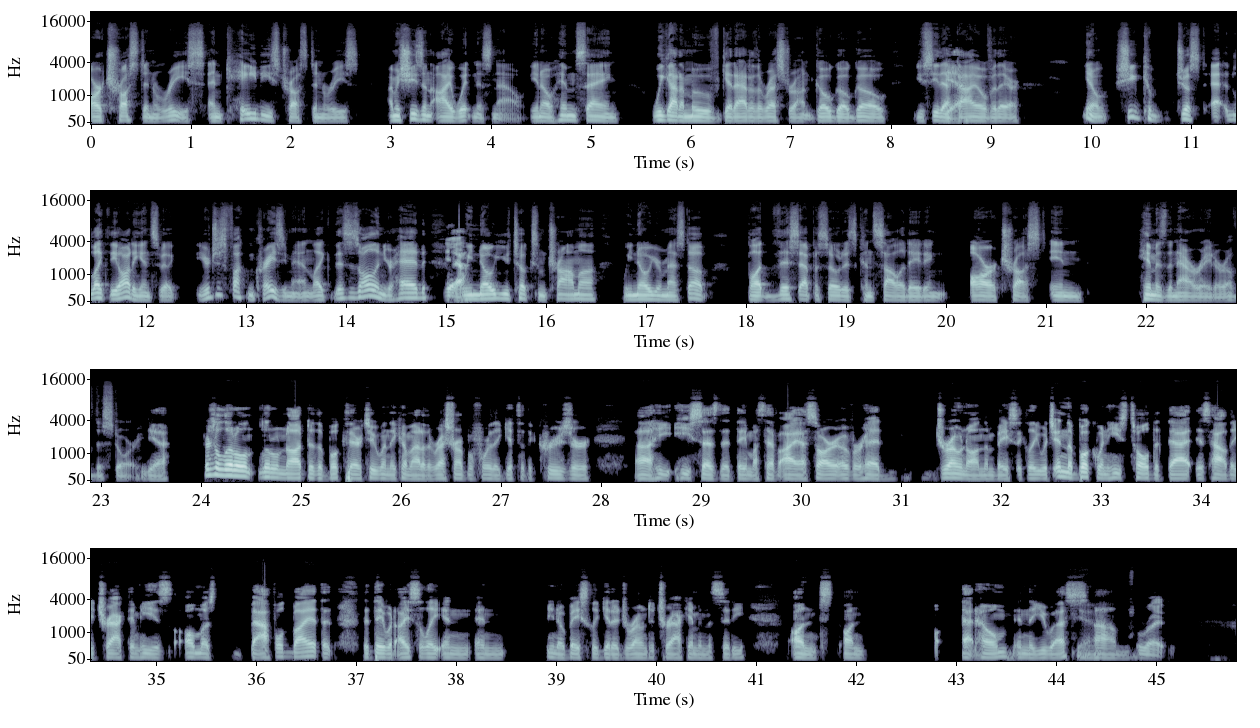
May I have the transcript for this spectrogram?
our trust in Reese and Katie's trust in Reese. I mean, she's an eyewitness now. You know, him saying, We got to move, get out of the restaurant, go, go, go. You see that Yeah. guy over there. You know, she could just, uh, like the audience, be like, You're just fucking crazy, man. Like, this is all in your head. Yeah. We know you took some trauma. We know you're messed up. But this episode is consolidating our trust in him as the narrator of the story. Yeah. There's a little little nod to the book there too. When they come out of the restaurant before they get to the cruiser, uh, he he says that they must have ISR overhead drone on them, basically. Which in the book, when he's told that that is how they tracked him, he is almost baffled by it. That that they would isolate and and you know basically get a drone to track him in the city on on at home in the U.S. Yeah. Um, Right.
